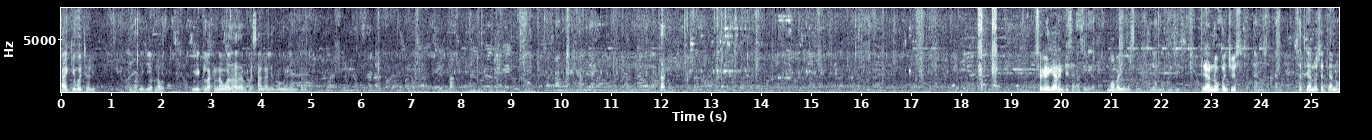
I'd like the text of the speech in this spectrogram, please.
काय किंमत ठेवली? एक नव्वद. एक लाख नव्वद हजार रुपये सांगायले बघून घ्या मित्रांनो. सगळे गॅरंटी सर मोबाईल नंबर सांगा. त्र्याण्णव पंचवीस. त्र्याण्णव पंचवीस. सत्त्याण्णव सत्त्याण्णव. सत्त्याण्णव सत्त्याण्णव.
